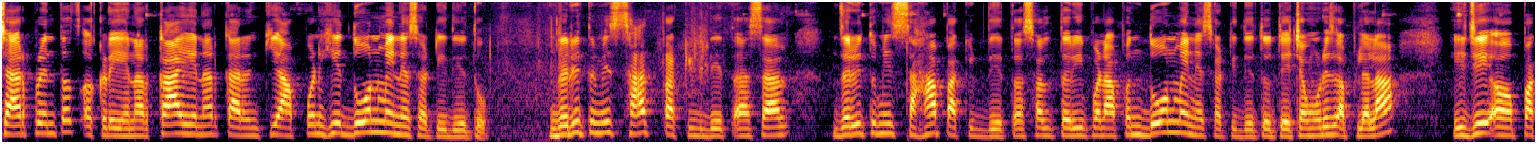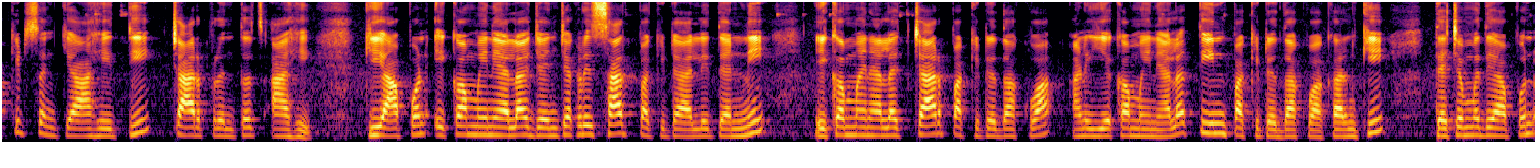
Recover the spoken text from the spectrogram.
चारपर्यंतच आकडे येणार. का येणार? कारण की आपण हे दोन महिन्यासाठी देतो. जरी तुम्ही सात पाकिट देत असाल जरी तुम्ही सहा पाकिट देत असाल तरी पण आपण दोन महिन्यासाठी देतो. त्याच्यामुळेच आपल्याला ही जी पाकिट संख्या आहे ती चारपर्यंतच आहे. की आपण एका महिन्याला ज्यांच्याकडे सात पाकिटं आले त्यांनी एका महिन्याला चार पाकिटं दाखवा आणि एका महिन्याला तीन पाकिटं दाखवा. कारण की त्याच्यामध्ये आपण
